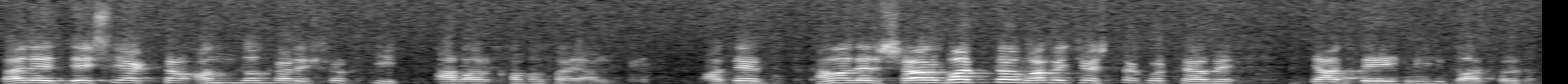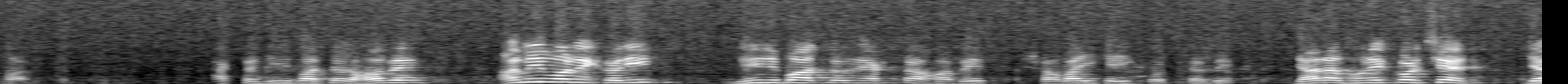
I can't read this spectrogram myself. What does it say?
তাহলে দেশে একটা অন্ধকারের শক্তি আবার ক্ষমতায় আসবে। অতএব আমাদের সর্বাত্মকভাবে চেষ্টা করতে হবে যাতে নির্বাচন হয়। একটা নির্বাচন হবে, আমি মনে করি নির্বাচন একটা হবে, সবাইকেই করতে হবে। যারা মনে করছেন যে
